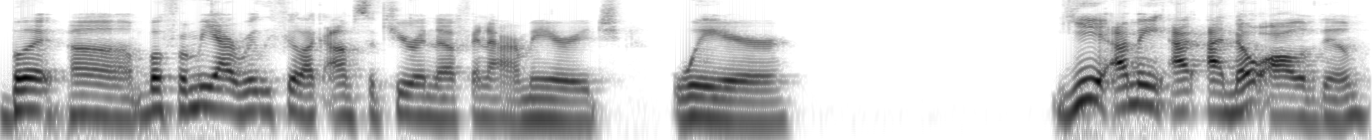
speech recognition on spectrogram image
But um, but for me, I really feel like I'm secure enough in our marriage where, yeah, I mean, I, I know all of them.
